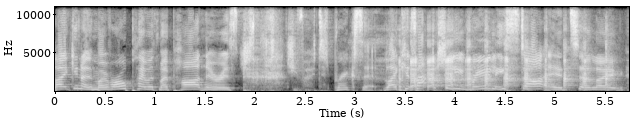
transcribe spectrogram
Like you know, my role play with my partner is just pretend you voted Brexit. Like it's actually really started to like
